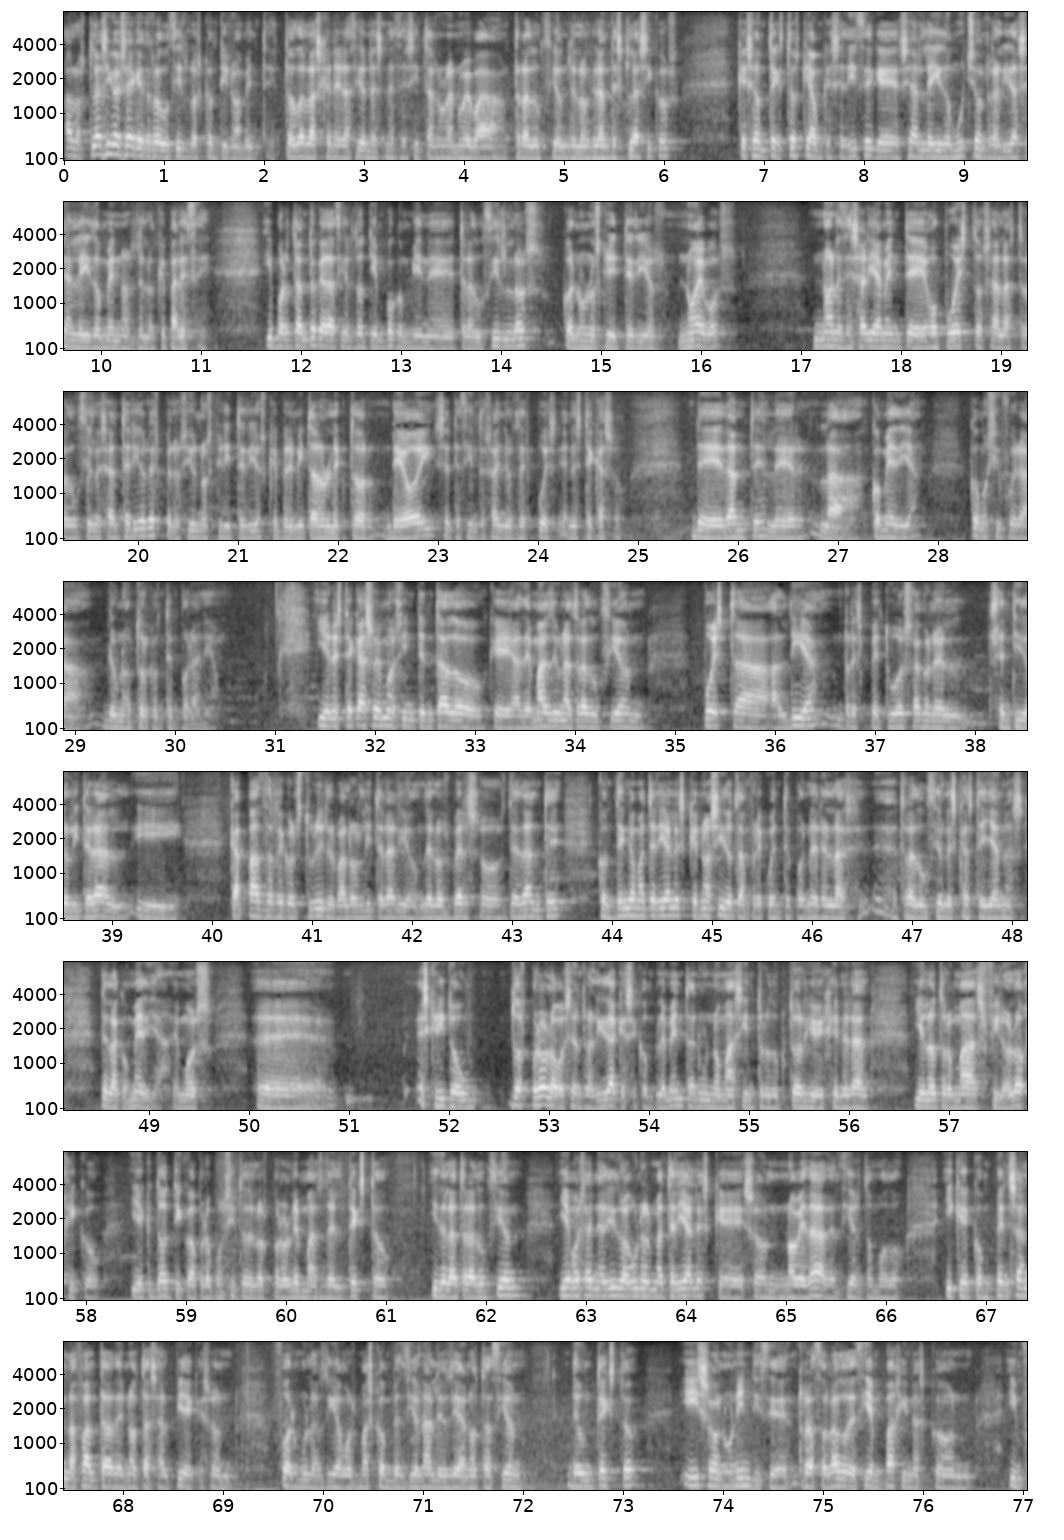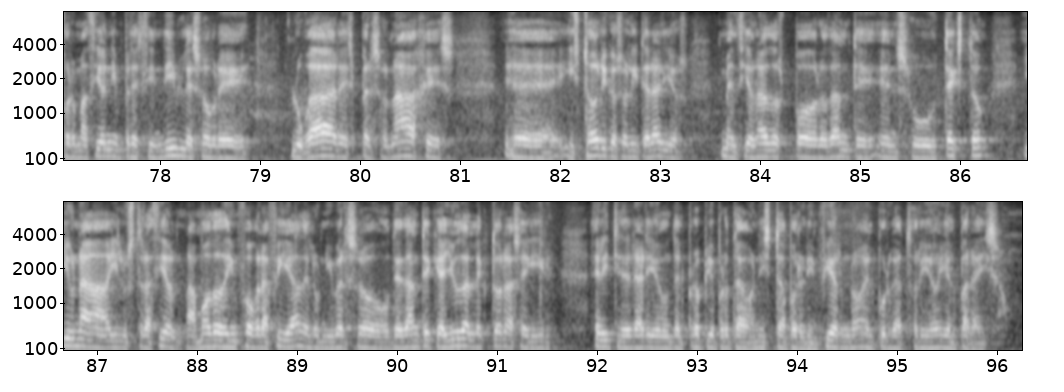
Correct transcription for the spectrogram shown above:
A los clásicos hay que traducirlos continuamente. Todas las generaciones necesitan una nueva traducción de los grandes clásicos, que son textos que aunque se dice que se han leído mucho, en realidad se han leído menos de lo que parece. Y por tanto cada cierto tiempo conviene traducirlos con unos criterios nuevos, no necesariamente opuestos a las traducciones anteriores, pero sí unos criterios que permitan a un lector de hoy, 700 años después, en este caso, de Dante, leer la comedia como si fuera de un autor contemporáneo. Y en este caso hemos intentado que, además de una traducción puesta al día, respetuosa con el sentido literal y capaz de reconstruir el valor literario de los versos de Dante, contenga materiales que no ha sido tan frecuente poner en las eh, traducciones castellanas de la comedia. Hemos eh, escrito un dos prólogos en realidad que se complementan, uno más introductorio y general y el otro más filológico y ecdótico a propósito de los problemas del texto y de la traducción y hemos añadido algunos materiales que son novedad en cierto modo y que compensan la falta de notas al pie, que son fórmulas digamos más convencionales de anotación de un texto y son un índice razonado de 100 páginas con información imprescindible sobre lugares, personajes, eh, históricos o literarios mencionados por Dante en su texto y una ilustración a modo de infografía del universo de Dante que ayuda al lector a seguir el itinerario del propio protagonista por el infierno, el purgatorio y el paraíso.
